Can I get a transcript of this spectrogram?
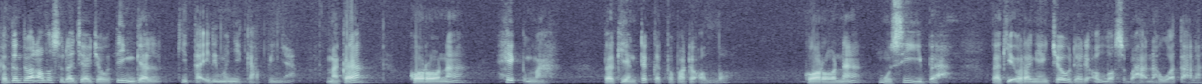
Ketentuan Allah sudah jauh-jauh. Tinggal kita ini menyikapinya. Maka corona hikmah bagi yang dekat kepada Allah. Corona musibah bagi orang yang jauh dari Allah Subhanahu wa taala.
